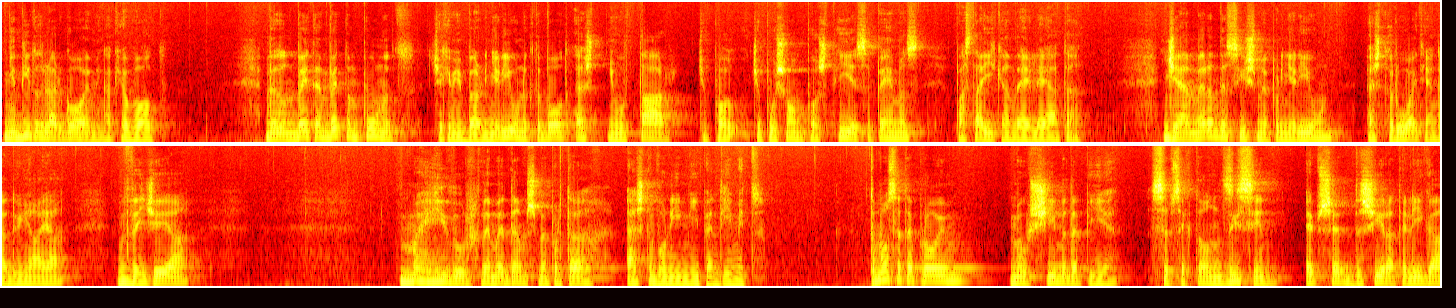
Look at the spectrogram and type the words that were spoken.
Një ditë do të largohemi nga kjo botë dhe do të mbeten vetëm punët që kemi bërë. Njeriu në këtë botë është një udhëtar që po që pushon poshtë hijes së pemës, pastaj ikën dhe e le atë. Gjëja më e rëndësishme për njeriun është ruajtja nga dynjaja dhe gjëja Më e hidhur dhe më e dëmshme për të është vonimi i pendimit. Të mos e teprojmë me ushqime dhe pije, sepse këto nxisin epshet, dëshirat e liga,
